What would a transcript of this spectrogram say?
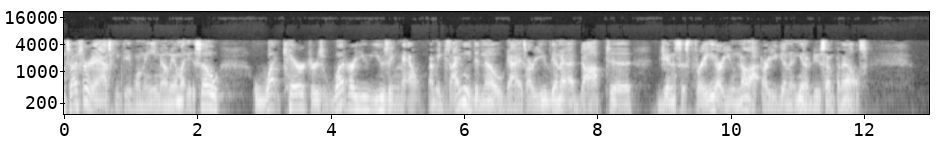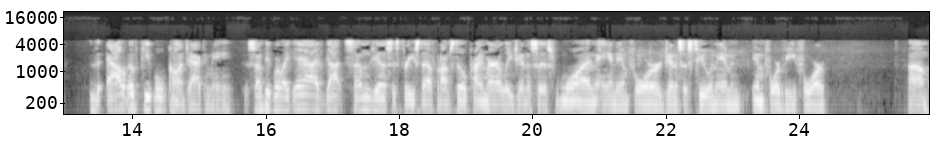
So I started asking people, and they email me. I'm like, so what characters? What are you using now? I mean, because I need to know, guys. Are you going to adopt to Genesis three? Are you not? Are you going to you know do something else? The- Out of people contacting me, some people are like, "Yeah, I've got some Genesis three stuff, but I'm still primarily Genesis one and M4, or Genesis two and M and M4 V4." Um,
